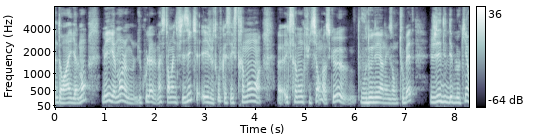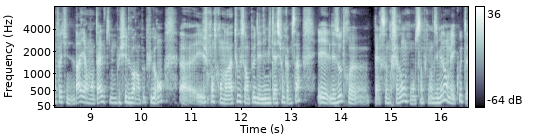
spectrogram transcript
dans un également, mais également du coup là le mastermind physique et je trouve que c'est extrêmement euh, extrêmement puissant parce que pour vous donner un exemple tout bête, j'ai débloqué en fait une barrière mentale qui m'empêchait de voir un peu plus grand euh, et je pense qu'on en a tous un peu des limitations comme ça et les autres euh, personnes présentes ont simplement dit mais non mais écoute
